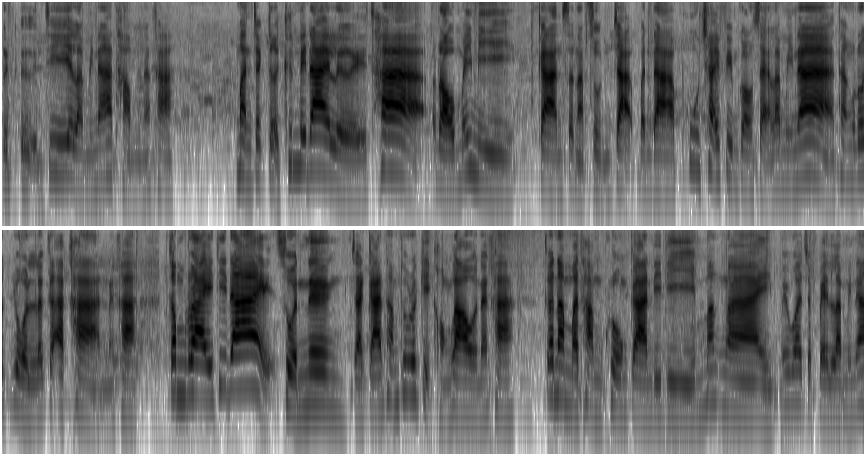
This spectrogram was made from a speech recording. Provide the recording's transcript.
อื่น ๆ ที่ลามิน่าทำนะคะ มันจะเกิดขึ้นไม่ได้เลย ถ้าเราไม่มี การสนับสนุนจากบรรดาผู้ใช้ฟิล์มกรองแสงลามิน่าทั้งรถยนต์และก็อาคารนะคะกำไรที่ได้ส่วนหนึ่งจากการทำธุรกิจของเรานะคะก็นำมาทำโครงการดีๆ มากมาย ไม่ว่าจะเป็นลามิน่า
